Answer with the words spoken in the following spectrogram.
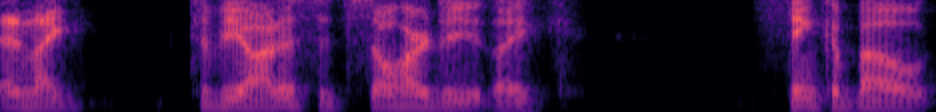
And like to be honest, it's so hard to like think about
